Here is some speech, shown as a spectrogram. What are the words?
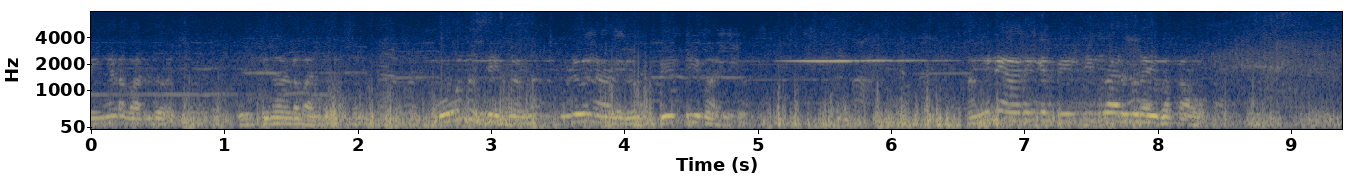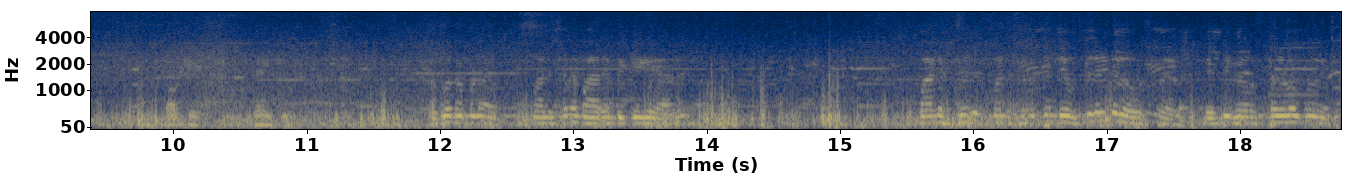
നിങ്ങളുടെ വലതുവശം ഇരിക്കുന്നവരുടെ വലതുവശം മൂന്ന് സീറ്റുകൾ മുഴുവൻ ആളുകളും ബി ടീമായിരിക്കും അങ്ങനെയാണെങ്കിൽ ബി ടീമുകാർ കൂടെ ഇവക്കാവും ഓക്കെ താങ്ക് യു അപ്പോൾ നമ്മൾ മത്സരം ആരംഭിക്കുകയാണ്. മത്സര മത്സരത്തിന്റെ ഒന്ന് വ്യവസ്ഥകൾ എന്ത് വ്യവസ്ഥകളൊന്നുമില്ല.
